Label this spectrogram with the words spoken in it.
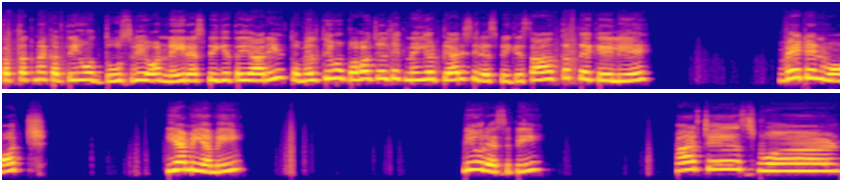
तब तक मैं करती हूँ दूसरी और नई रेसिपी की तैयारी। तो मिलती हूँ बहुत जल्द एक नई और प्यारी सी रेसिपी के साथ। तब तक के लिए wait and watch yummy yummy new recipe Archis world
